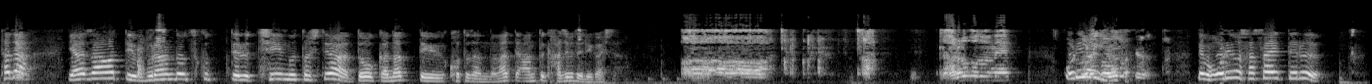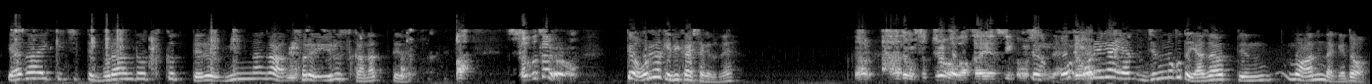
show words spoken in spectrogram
ただ、矢沢っていうブランドを作ってるチームとしてはどうかなっていうことなんだなって、あの時初めて理解した。ああ。あ、なるほどね。俺はいいよでも俺を支えてる、矢沢永吉ってブランドを作ってるみんながそれを許すかなって。あ、そういうことなの？で、俺だけ理解したけどね。なるあ、でもそっちの方が分かりやすいかもしれない。でもお俺がや自分のこと矢沢っていうのもあるんだけど、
